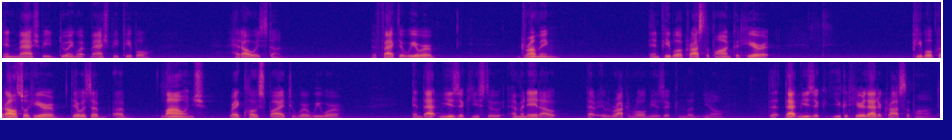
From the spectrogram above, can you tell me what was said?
in Mashpee doing what Mashpee people had always done. the fact that we were drumming and people across the pond could hear it. People could also hear there was a, a lounge right close by to where we were. And that music used to emanate out, that it was rock and roll music and the, you know, that, that music, you could hear that across the pond.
